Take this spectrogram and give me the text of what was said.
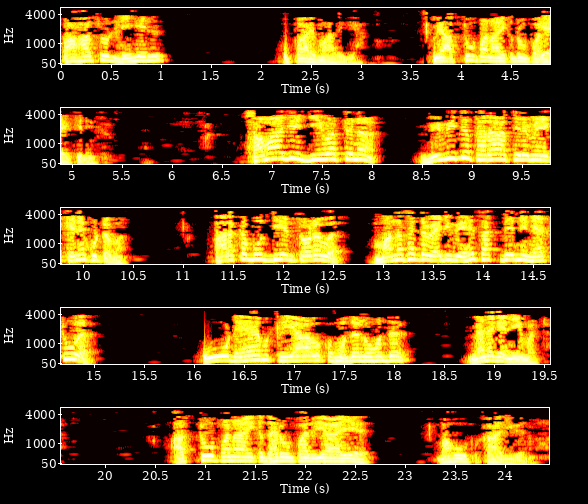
පහසු ලිහිල් උපාය මාර්ගයක්. මේ අත්ූපනායකතුම උපායයි කියන එක. සමාජයේ ජීවත් වෙන විවිධ තරාතිරමේ කෙනෙකුටම තර්ක බුද්ධියෙන් තොරව මනසට වැඩි වෙහෙසක් දෙන්නේ නැතුව ඕනෑම ක්‍රියාවක හොඳ නොහොඳ මැන ගැනීමට අත්ූපනායක ධර්මපර්යාය මහෝපකාරී වෙනවා.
